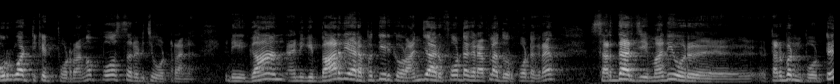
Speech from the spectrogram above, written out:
ஒரு ரூபா டிக்கெட் போடுறாங்க போஸ்டர் அடித்து ஓட்டுறாங்க. இன்றைக்கி கான் இன்னைக்கு பாரதியாரை பற்றி இருக்க ஒரு அஞ்சாறு ஃபோட்டோகிராஃபில் அது ஒரு ஃபோட்டோகிராஃப் சர்தார்ஜி மாதிரி ஒரு டர்பன் போட்டு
